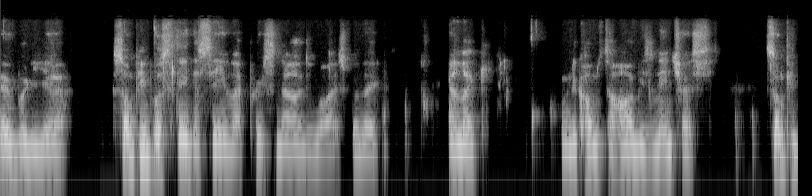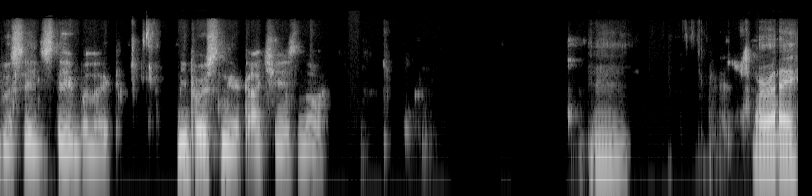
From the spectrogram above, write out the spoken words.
Everybody, yeah. Some people stay the same, like personality wise, but like, and like when it comes to hobbies and interests, some people stay the same. But like me personally, like I changed a lot. Hmm. All right.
